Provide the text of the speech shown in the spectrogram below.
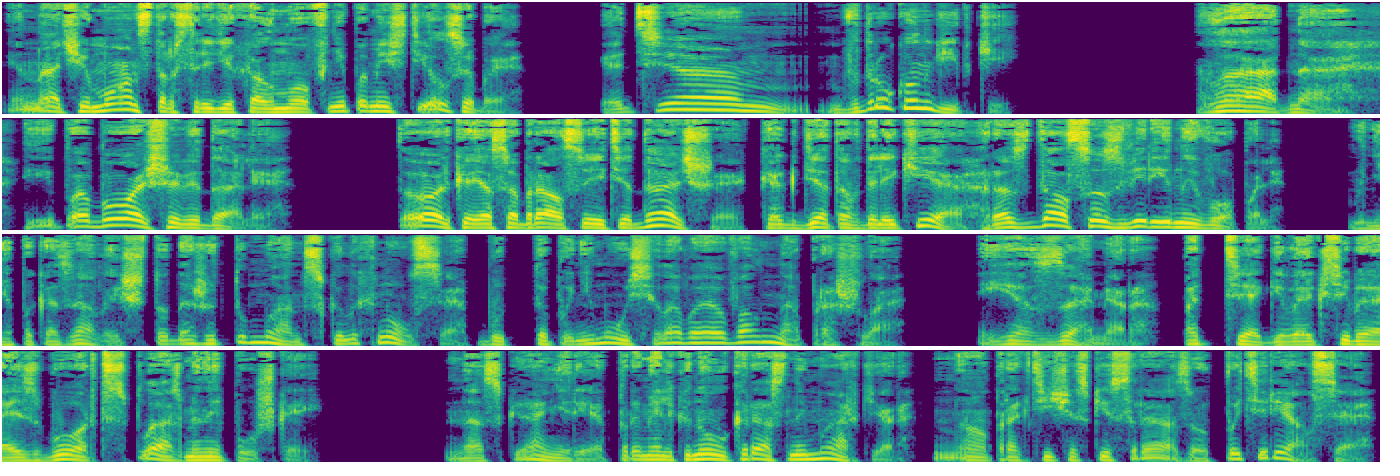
иначе монстр среди холмов не поместился бы. Хотя, вдруг он гибкий. Ладно, и побольше видали. Только я собрался идти дальше, как где-то вдалеке раздался звериный вопль. Мне показалось, что даже туман всколыхнулся, будто по нему силовая волна прошла. Я замер, подтягивая к себе айсборд с плазменной пушкой. На сканере промелькнул красный маркер, но практически сразу потерялся.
